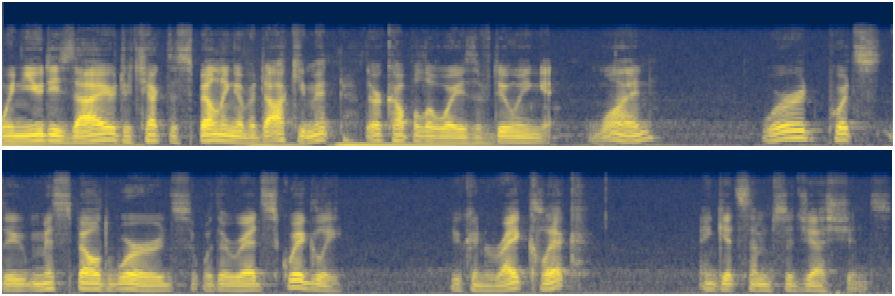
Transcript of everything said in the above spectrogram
When you desire to check the spelling of a document, there are a couple of ways of doing it. One, Word puts the misspelled words with a red squiggly. You can right click and get some suggestions.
